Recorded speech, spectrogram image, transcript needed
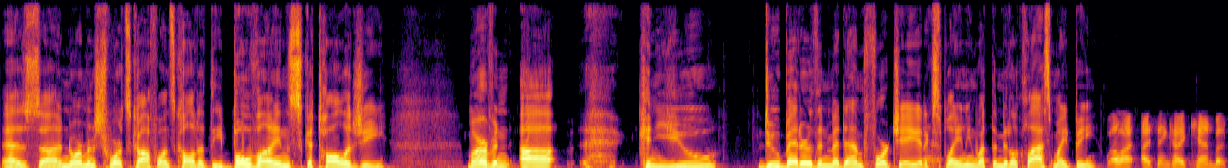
as uh, Norman Schwarzkopf once called it, the bovine scatology. Marvin, uh, can you do better than Madame Fortier at explaining what the middle class might be? Well, I, I think I can, but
